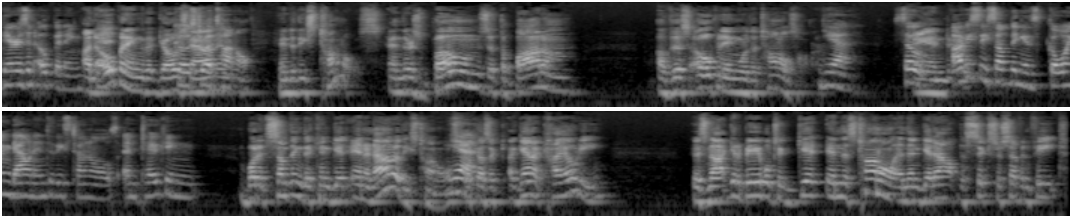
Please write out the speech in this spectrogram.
There is an opening. an that opening that goes, goes down to a in- tunnel. into these tunnels, and there's bones at the bottom of this opening where the tunnels are. Yeah. So And- obviously something is going down into these tunnels and taking. But it's something that can get in and out of these tunnels Yeah. because again, a coyote is not going to be able to get in this tunnel and then get out the six or seven feet.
